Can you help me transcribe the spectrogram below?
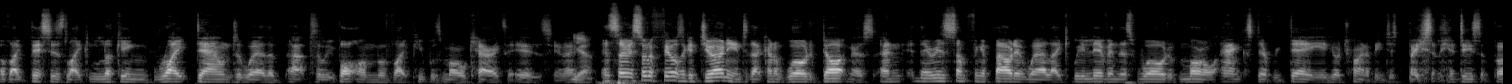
Of like this is like looking right down to where the absolute bottom of like people's moral character is, you know? Yeah. And so it sort of feels like a journey into that kind of world of darkness. And there is something about it where like we live in this world of moral angst every day if you're trying to be just basically a decent person.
